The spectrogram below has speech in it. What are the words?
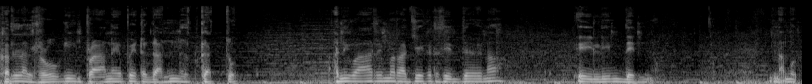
කරලා රෝගීන් ප්‍රාණයපයට ගන්න ගත්තු අනිවාර්යම රජයකට සිද්ධ වෙන ඒ ඉල්ලීම් දෙන්න. නමුත්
